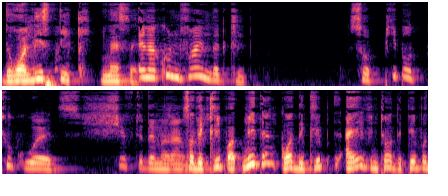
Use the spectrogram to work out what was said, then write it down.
The holistic message. and I couldn't find that clip. So people took words, shifted them around. So the clip, me thank God, the clip. I even told the people.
